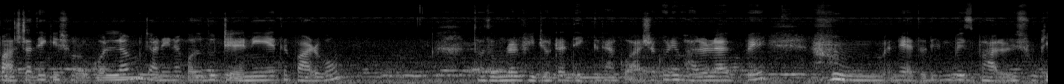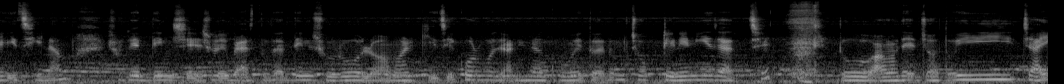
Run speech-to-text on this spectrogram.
পাঁচটা থেকে শুরু করলাম। জানি না কতদূর টেনে নিয়ে যেতে পারব। তো তোমরা ভিডিওটা দেখতে থাকো। আশা করি ভালো লাগবে। মানে এতদিন বেশ ভালোই সুখেই ছিলাম। সুখের দিন শেষ হয়ে ব্যস্ততার দিন শুরু হলো। আমার কী যে করব জানি না। ঘুমে তো একদম চোখ টেনে নিয়ে যাচ্ছে। তো আমাদের যতই যাই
